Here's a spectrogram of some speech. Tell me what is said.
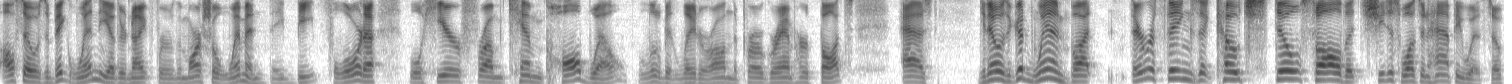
Also, it was a big win the other night for the Marshall women. They beat Florida. We'll hear from Kim Caldwell a little bit later on the program, her thoughts as you know, it was a good win, but there were things that coach still saw that she just wasn't happy with. So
